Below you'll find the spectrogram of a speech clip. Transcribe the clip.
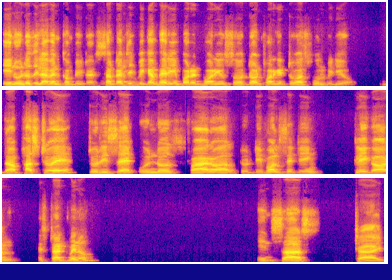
in Windows 11 computers. Sometimes it become very important for you, so don't forget to watch full video. The first way to reset Windows Firewall to default setting, click on Start menu. In search, type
